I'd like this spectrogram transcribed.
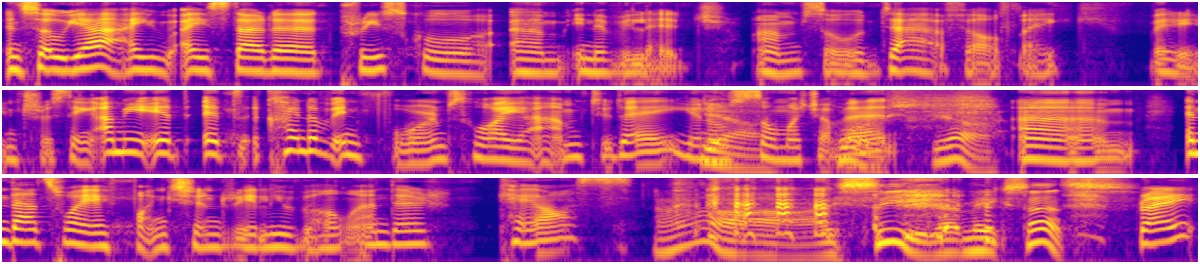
and so yeah, I I started preschool um, in a village. Um, so that felt like very interesting. I mean, it it kind of informs who I am today. You know, Yeah, so much of, course. it, Yeah. um, and that's why I function really well under chaos, Ah, I see. That makes sense. right?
